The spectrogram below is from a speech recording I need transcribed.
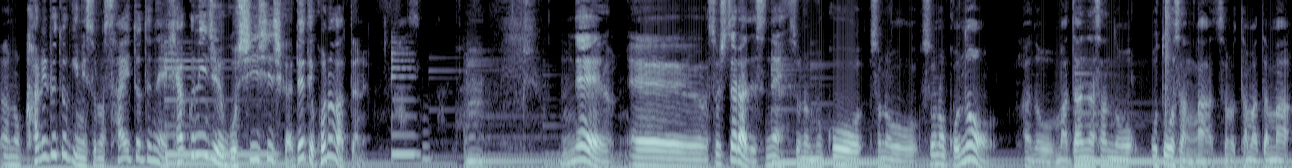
あの借りる時にそのサイトでね 125cc しか出てこなかったのよ。で、えーそしたらですねその向こうそのその子のあの、まあ、旦那さんのお父さんがそのたまたま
